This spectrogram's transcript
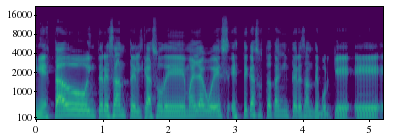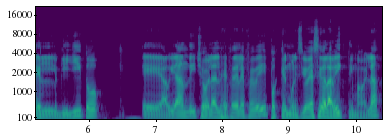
en estado interesante el caso de Mayagüez. Este caso está tan interesante porque eh, el Guillito eh, habían dicho, ¿verdad? El jefe del FBI, pues que el municipio había sido la víctima, ¿verdad?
